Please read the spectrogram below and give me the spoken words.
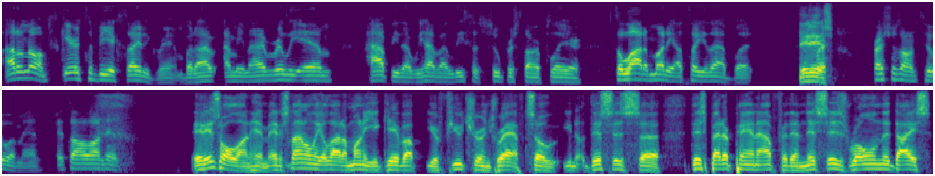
I don't know. I'm scared to be excited, Grant. But I I mean I really am happy that we have at least a superstar player. It's a lot of money, I'll tell you that, but It is. pressure's on Tua, man. It's all on him. It is all on him, and it's not only a lot of money. You gave up your future and draft, so you know this is uh, this better pan out for them. This is rolling the dice.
